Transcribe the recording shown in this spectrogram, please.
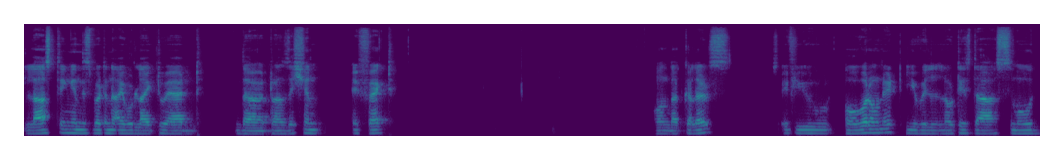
last thing in this button, I would like to add the transition effect on the colors. So if you hover on it, you will notice the smooth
